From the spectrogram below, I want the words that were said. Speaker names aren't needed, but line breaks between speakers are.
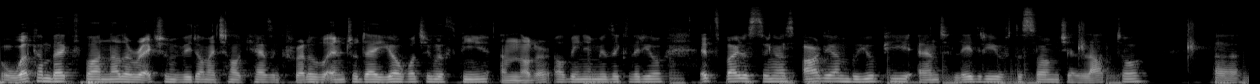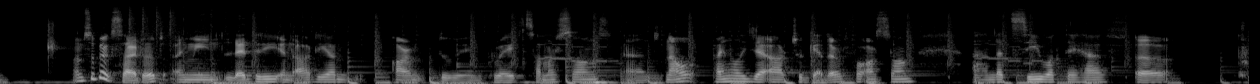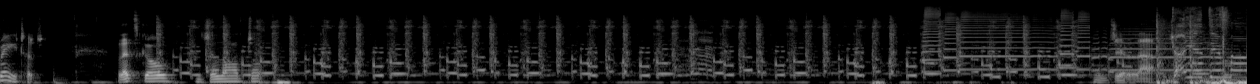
welcome back for another reaction video on my channel Kaz Incredible and today you're watching with me another Albanian music video. It's by the singers Ardian Bujupi and Ledri with the song Gelato. Uh, I'm super excited. I mean Ledri and Ardian are doing great summer songs and now finally they are together for our song and let's see what they have uh, created. Let's go, Gelato. Gelato.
